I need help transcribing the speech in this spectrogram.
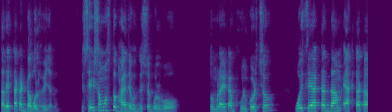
তাদের টাকা ডবল হয়ে যাবে। সেই সমস্ত ভাইদের উদ্দেশ্যে বলব, তোমরা এটা ভুল করছ। ওই শেয়ারটার দাম এক টাকা,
